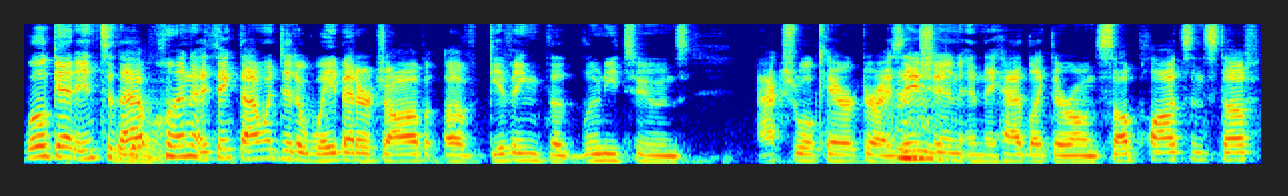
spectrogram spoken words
we'll get into that one. I think that one did a way better job of giving the Looney Tunes actual characterization, Mm-hmm. and they had like their own subplots and stuff.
